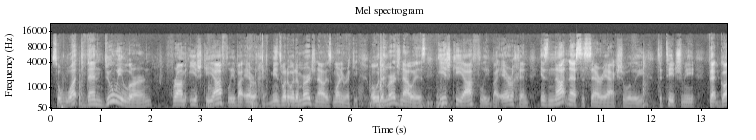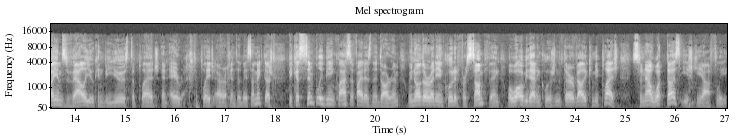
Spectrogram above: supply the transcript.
So what then do we learn from Ish Kiyafli by Erechim? Means what it would emerge now is morning Ricky. What would emerge now is Ish Kiyafli by Erechim is not necessary actually to teach me that Goyim's value can be used to pledge an Erech, to pledge Erech into the Beis HaMikdash, because simply being classified as Nadarim, we know they're already included for something. Well, what would be that inclusion? That their value can be pledged. So now what does Ish Kiyafli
